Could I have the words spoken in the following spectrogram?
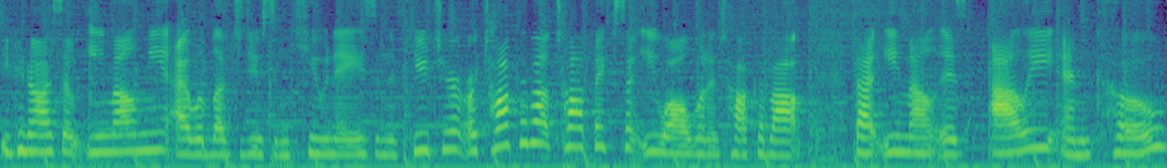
You can also email me. I would love to do some Q&As in the future or talk about topics that you all want to talk about. That email is Ali and Co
